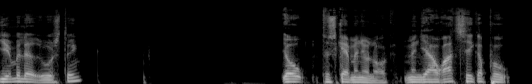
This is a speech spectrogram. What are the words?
hjemmelavet ost, ikke? Jo, det skal man jo nok. Men jeg er jo ret sikker på,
